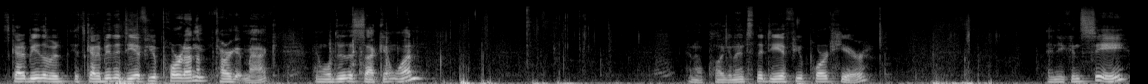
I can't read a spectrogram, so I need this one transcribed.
It's got to be the it's got to be the DFU port on the target Mac, and we'll do the second one. And I'll plug it into the DFU port here. And you can see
